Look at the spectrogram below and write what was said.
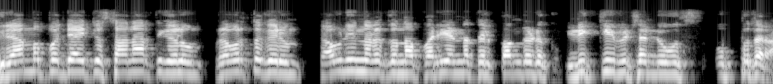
ഗ്രാമപഞ്ചായത്ത് സ്ഥാനാർത്ഥികളും പ്രവർത്തകരും ടൗണിൽ നടക്കുന്ന പര്യടനത്തിൽ പങ്കെടുക്കും. Idukki vision news Upputhara.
